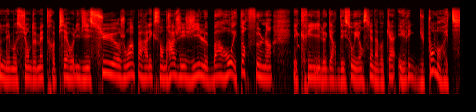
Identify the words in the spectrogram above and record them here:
L'émotion de maître Pierre-Olivier Sûr, joint par Alexandra Gégy, le barreau est orphelin, écrit le garde des Sceaux et ancien avocat Éric Dupont-Moretti.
